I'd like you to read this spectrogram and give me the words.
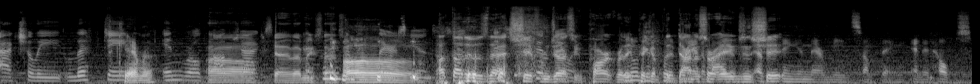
actually lifting camera. in-world Oh, objects. okay, that makes sense. them in the player's Oh. I thought it was that shit from Jurassic. Park where they pick up the dinosaur eggs and shit. Everything in there means something, and it helps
